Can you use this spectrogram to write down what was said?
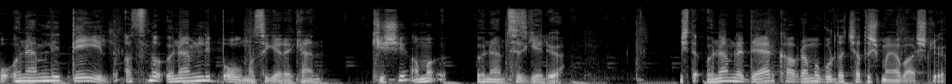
o önemli değil. Aslında önemli olması gereken kişi ama önemsiz geliyor. İşte önemli değer kavramı burada çatışmaya başlıyor.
